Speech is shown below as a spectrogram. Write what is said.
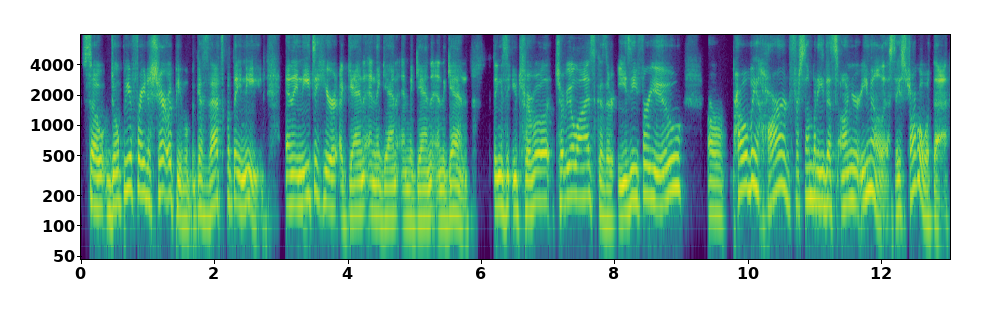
so don't be afraid to share it with people because that's what they need and they need to hear it again and again and again and again things that you trivial, trivialize because they're easy for you are probably hard for somebody that's on your email list. They struggle with that.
